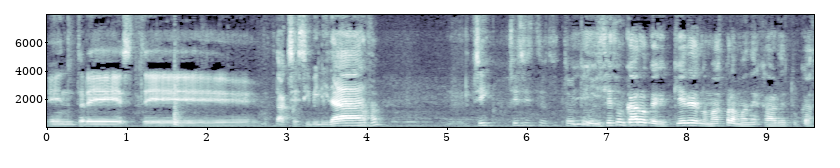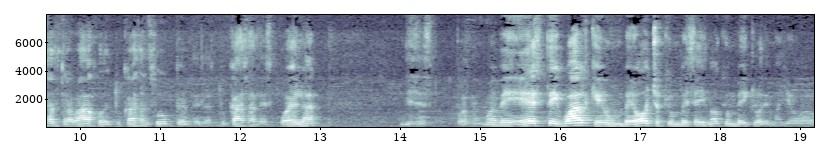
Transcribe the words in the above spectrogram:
entre este accesibilidad. Ajá. Sí, sí, sí. tú- tú- y si es un carro que quieres nomás para manejar de tu casa al trabajo, de tu casa al súper, de la- tu casa a la escuela, dices, pues me mueve este igual que un V8, que un V6, ¿no? Que un vehículo de mayor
